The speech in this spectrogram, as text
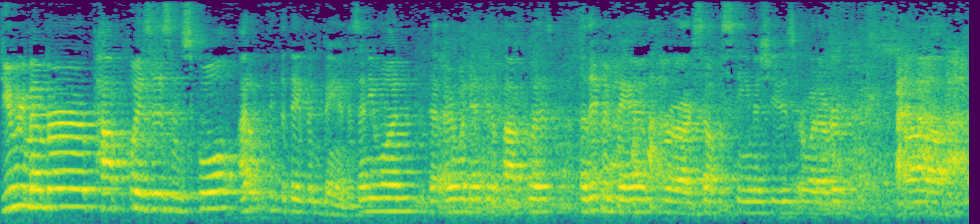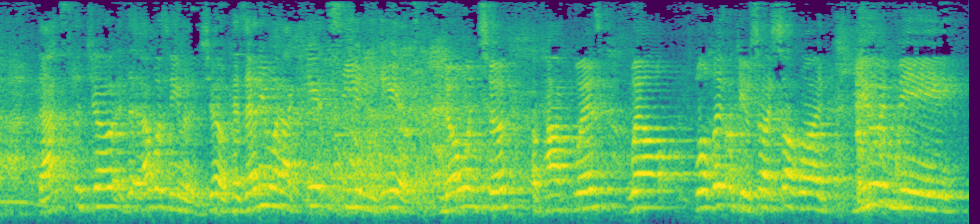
Do you remember pop quizzes in school? I don't think that they've been banned. Has anyone, everyone did a pop quiz? Have they been banned for our self-esteem issues or whatever? Uh, that's the joke. That wasn't even a joke. Has anyone, I can't see any hands. No one took a pop quiz? Well, well, okay, so I saw one. You and me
